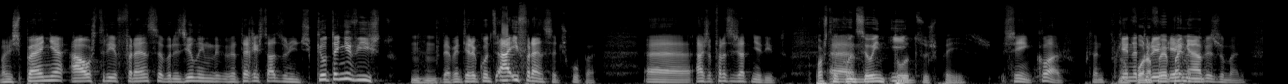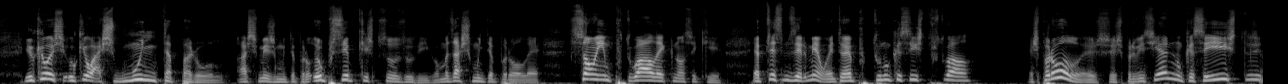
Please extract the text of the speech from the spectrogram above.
em Espanha, Áustria, França, Brasil, Inglaterra e Estados Unidos, que eu tenha visto. Porque Devem ter acontecido. Ah, e França, desculpa. Ah, ah, a França já tinha dito. Aposto que aconteceu Um, em e- todos os países. Sim, claro. Portanto, porque é, Não foram, nature- foi é a natureza humana. E o que, eu acho, o que eu acho muito aparolo, acho mesmo muito aparolo, eu percebo que as pessoas o digam, mas acho muito aparolo, é só em Portugal é que não sei o quê. É apetece-me dizer, meu, então é porque tu nunca saíste de Portugal. És parolo, és, és provinciano, nunca saíste.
